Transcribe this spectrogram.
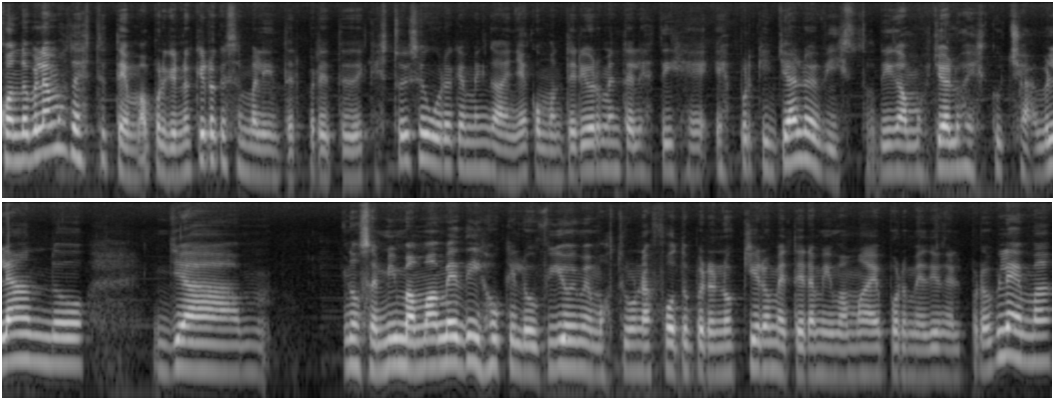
Cuando hablamos de este tema, porque no quiero que se malinterprete, de que estoy segura que me engaña, como anteriormente les dije, es porque ya lo he visto, digamos, ya los escuché hablando, ya no sé, mi mamá me dijo que lo vio y me mostró una foto, pero no quiero meter a mi mamá de por medio en el problema.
